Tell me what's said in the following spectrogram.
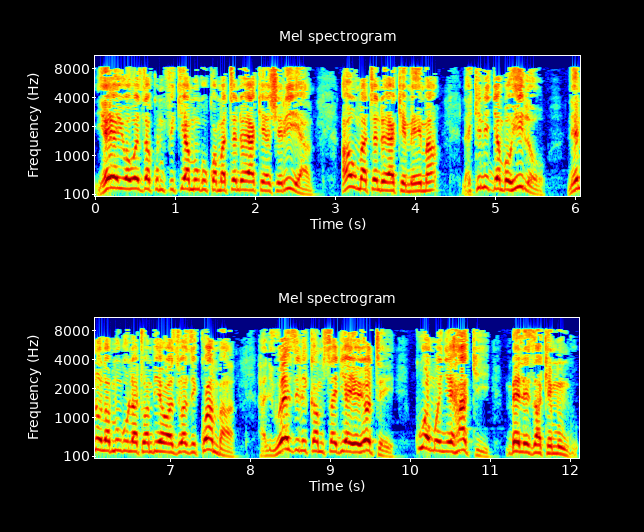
yeye iwaweza kumfikia mungu kwa matendo yake ya sheria au matendo yake mema lakini jambo hilo neno la mungu latuambia waziwazi kwamba haliwezi likamsaidia yeyote kuwa mwenye haki mbele zake mungu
